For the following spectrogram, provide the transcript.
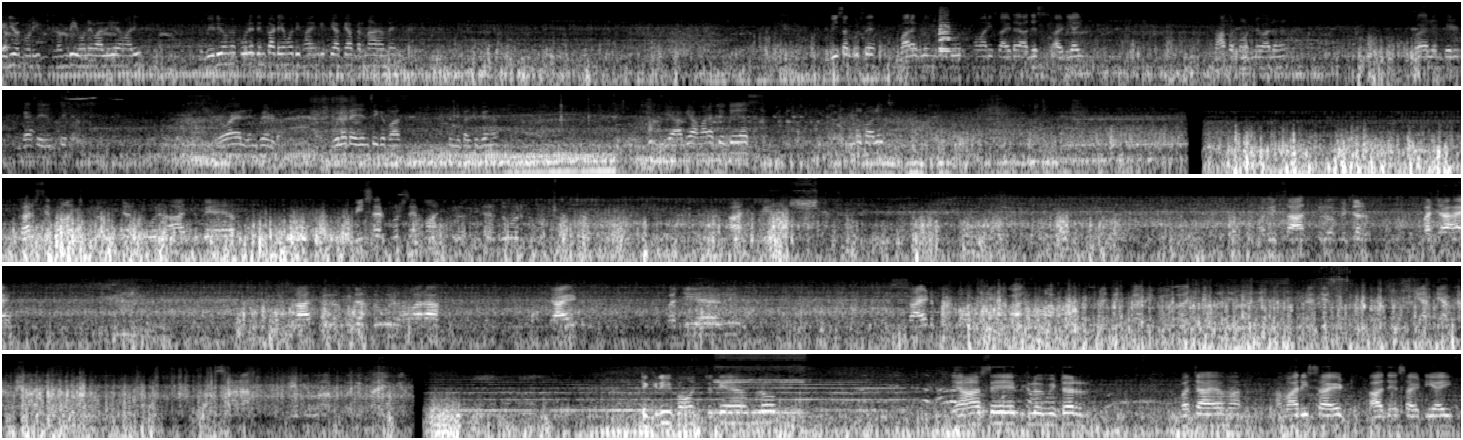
Video थोड़ी लंबी होने वाली है हमारी। तो वीडियो में पूरे दिन का डेमो दिखाएँगे क्या क्या करना है हमें। बीसलपुर से बारह किलोमीटर दूर हमारी साइड है, आदेश आई वहाँ पर पहुँचने वाले हैं। Royal Enfield gas agency royal Enfield bullet agency के पास निकल चुके हैं। ये आ गया हमारा के के एस कॉलेज घर से पाँच किलोमीटर दूर आ चुके हैं हम। बीसलपुर से पाँच किलोमीटर दूर आ चुके हैं। अभी सात किलोमीटर बचा है। सात किलोमीटर दूर हमारा साइड बची है अभी। साइड पर पहुँचने के बाद हम आपको पूरे दिन का रिव्यू आज दिखाने वाले हैं। पूरे दिन क्या क्या करने वाले हैं सारा रिव्यू आपको दिखाएँगे टिकरी पहुँच चुके हैं हम लोग। यहाँ से एक किलोमीटर बचा है हम हमारी साइड आधे टी आई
